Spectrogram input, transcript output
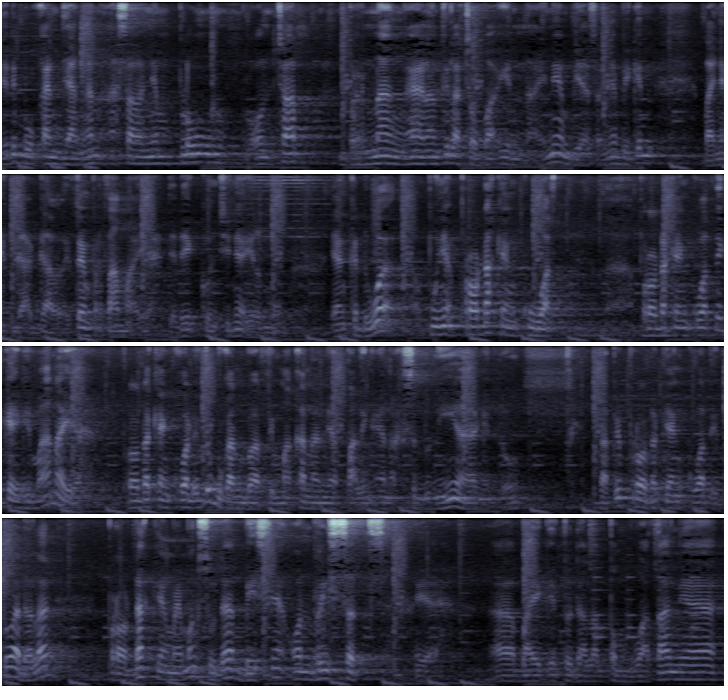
Jadi bukan jangan asal nyemplung, loncat, berenang, eh nantilah cobain. Nah ini yang biasanya bikin banyak gagal. Itu yang pertama ya. Jadi kuncinya ilmu. Yang kedua punya produk yang kuat. Nah produk yang kuat ini kayak gimana ya? Produk yang kuat itu bukan berarti makanannya paling enak sedunia gitu. Tapi produk yang kuat itu adalah produk yang memang sudah base-nya on research. Ya uh, baik itu dalam pembuatannya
